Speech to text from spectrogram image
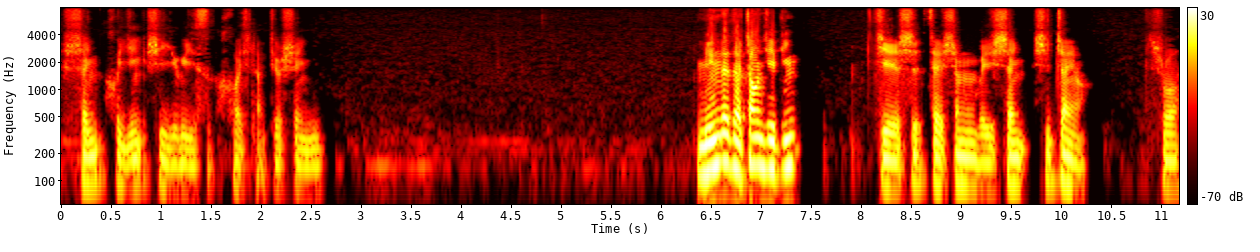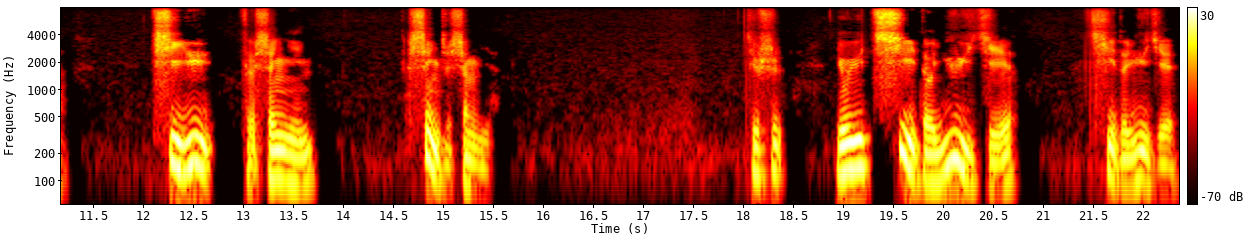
声和音是一个意思，合起来就是声音。明代的张节斌解释“再生为声”是这样说：“气郁则声音，甚至声也。”就是由于气的郁结，气的郁结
